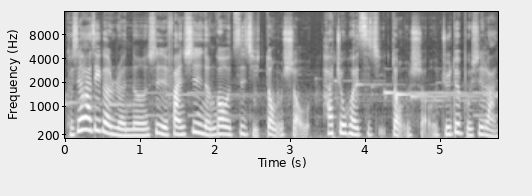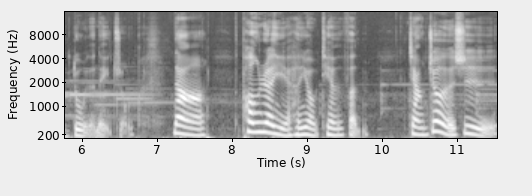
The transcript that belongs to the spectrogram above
可是她这个人呢，是凡事能够自己动手，她就会自己动手，绝对不是懒惰的那种。那烹饪也很有天分，讲究的是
